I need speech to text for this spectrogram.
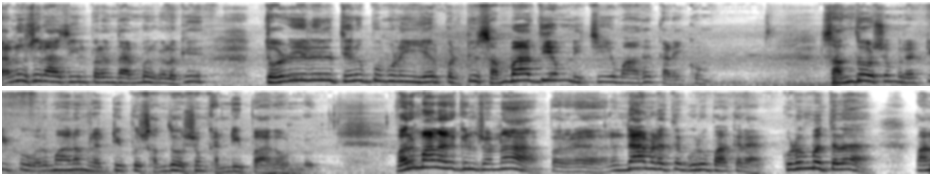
தனுசு ராசியில் பிறந்த அன்பர்களுக்கு தொழிலில் திருப்புமுனை ஏற்பட்டு சம்பாத்தியம் நிச்சயமாக கிடைக்கும். சந்தோஷம் ரெட்டிப்பு வருமானம் ரெட்டிப்பு சந்தோஷம் கண்டிப்பாக உண்டு. வருமானம் இருக்குன்னு சொன்னால் இப்போ ரெண்டாம் இடத்தை குரு பார்க்குறார். குடும்பத்தில் பண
